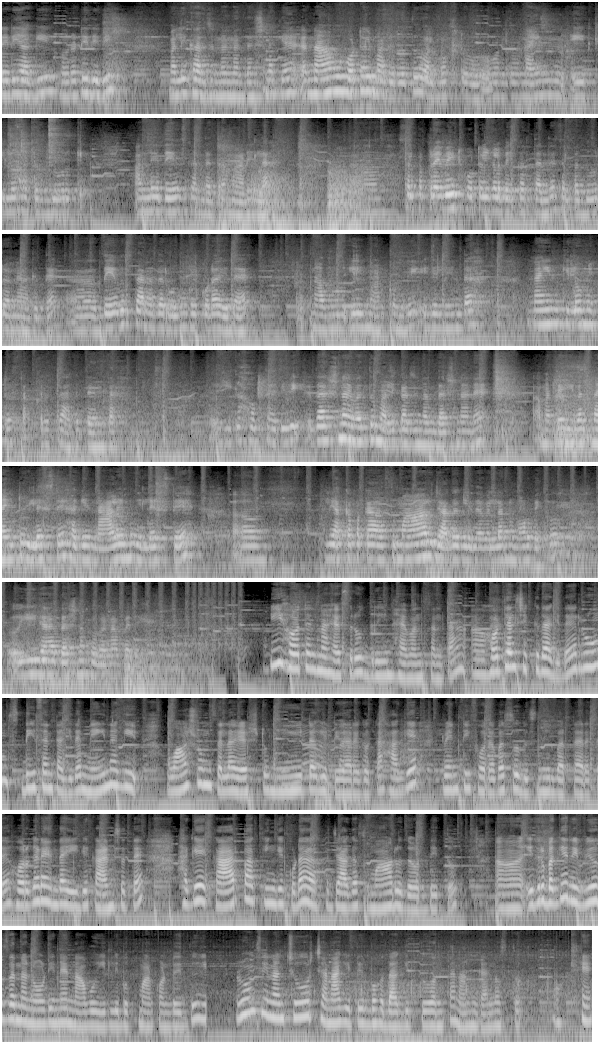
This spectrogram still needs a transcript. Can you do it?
ರೆಡಿಯಾಗಿ ಹೊರಟಿದ್ದೀವಿ. ಮಲ್ಲಿಕಾರ್ಜುನನ ದರ್ಶನಕ್ಕೆ. ನಾವು ಹೋಟೆಲ್ ಮಾಡಿರೋದು ಆಲ್ಮೋಸ್ಟು ಒಂದು ನೈನ್ ಏಯ್ಟ್ ಕಿಲೋಮೀಟರ್ ದೂರಕ್ಕೆ. ಅಲ್ಲೇ ದೇವಸ್ಥಾನದ ಹತ್ರ ಮಾಡಿಲ್ಲ. ಸ್ವಲ್ಪ ಪ್ರೈವೇಟ್ ಹೋಟೆಲ್ಗಳು ಬೇಕಂತಂದರೆ ಸ್ವಲ್ಪ ದೂರನೇ ಆಗುತ್ತೆ. ದೇವಸ್ಥಾನದ ರೂಮ್ಗಳು ಕೂಡ ಇದೆ. ನಾವು ಇಲ್ಲಿ ಮಾಡ್ಕೊಂಡ್ವಿ. ಇಲ್ಲಿಂದ ನೈನ್ ಕಿಲೋಮೀಟರ್ಸ್ ಹತ್ರ ಹತ್ರ ಆಗುತ್ತೆ ಅಂತ. ಈಗ ಹೋಗ್ತಾ ಇದ್ದೀವಿ ದರ್ಶನ ಇವತ್ತು ಮಲ್ಲಿಕಾರ್ಜುನನ ದರ್ಶನನೇ. ಮತ್ತು ಇವತ್ತು ನೈಟು ಇಲ್ಲೇ ಸ್ಟೇ ಹಾಗೆ ನಾಳೆನೂ ಇಲ್ಲೇ ಸ್ಟೇ ಇಲ್ಲಿ ಅಕ್ಕಪಕ್ಕ ಸುಮಾರು ಜಾಗಗಳಿದೆ ಅವೆಲ್ಲನೂ ನೋಡಬೇಕು. ಈಗ ದರ್ಶನಕ್ಕೆ ಹೋಗೋಣ, ಬನ್ನಿ. ಈ ಹೋಟೆಲ್ನ ಹೆಸರು ಗ್ರೀನ್ ಹೆವನ್ಸ್ ಅಂತ. ಹೋಟೆಲ್ ಚಿಕ್ಕದಾಗಿದೆ, ರೂಮ್ಸ್ ಡೀಸೆಂಟ್ ಆಗಿದೆ. ಮೇಯ್ನಾಗಿ ವಾಶ್ರೂಮ್ಸ್ ಎಲ್ಲ ಎಷ್ಟು ನೀಟಾಗಿ ಇಟ್ಟಿದ್ದಾರೆ ಗೊತ್ತಾ? ಹಾಗೆ ಟ್ವೆಂಟಿ ಫೋರ್ ಅವರ್ಸು ಬಿಸಿನೀರು ಬರ್ತಾ ಇರುತ್ತೆ. ಹೊರಗಡೆಯಿಂದ ಹೀಗೆ ಕಾಣಿಸುತ್ತೆ. ಹಾಗೆ ಕಾರ್ ಪಾರ್ಕಿಂಗ್ಗೆ ಕೂಡ ಜಾಗ ಸುಮಾರು ದೊಡ್ಡದಿತ್ತು ಇದ್ರ ಬಗ್ಗೆ ರಿವ್ಯೂಸನ್ನು ನೋಡಿನೇ ನಾವು ಇಲ್ಲಿ ಬುಕ್ ಮಾಡ್ಕೊಂಡಿದ್ದು. ರೂಮ್ಸ್ ಇನ್ನೊಂದು ಚೂರು ಚೆನ್ನಾಗಿ ಇಟ್ಟಿರಬಹುದಾಗಿತ್ತು ಅಂತ ನನಗೆ ಅನ್ನಿಸ್ತು ಓಕೆ,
